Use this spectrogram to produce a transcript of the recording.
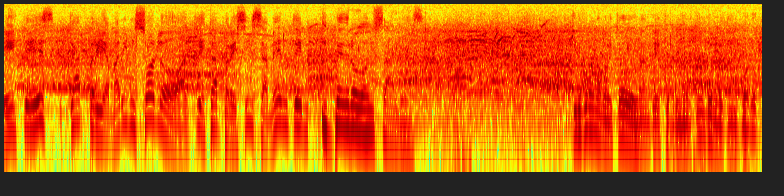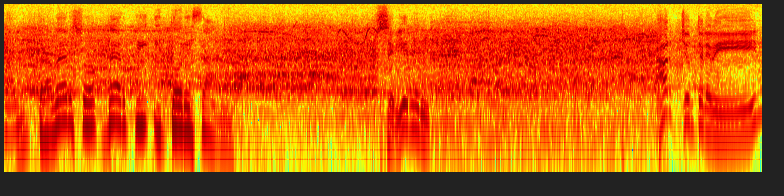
Este es Capria, Marini solo. Aquí está precisamente. Y Pedro González. ¿Quiénes fueron amonestados durante este primer tiempo en el equipo local? Traverso, Berti y Torresani. Se viene el... Archun Televín.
